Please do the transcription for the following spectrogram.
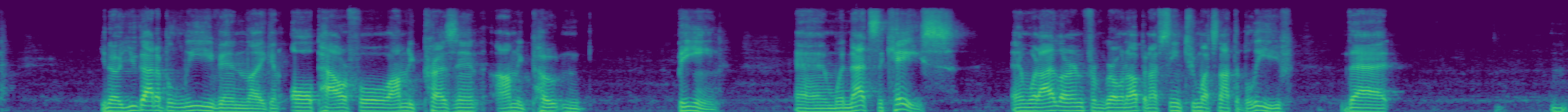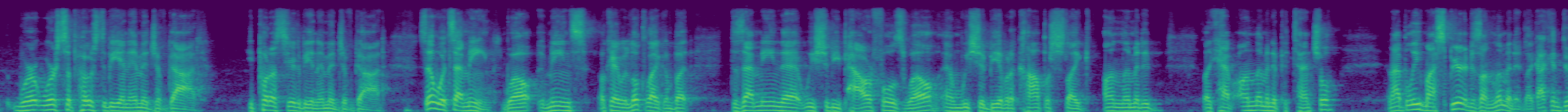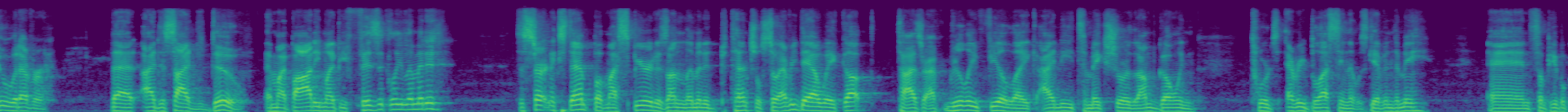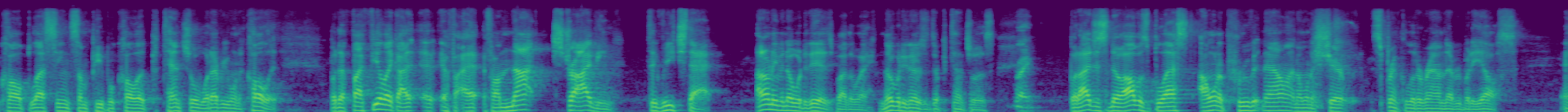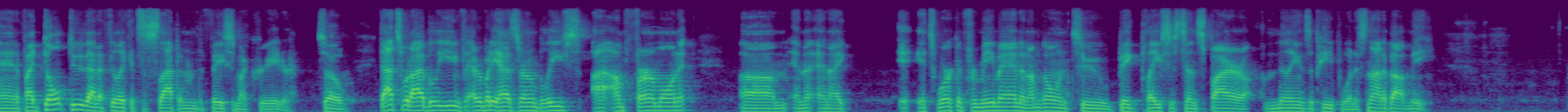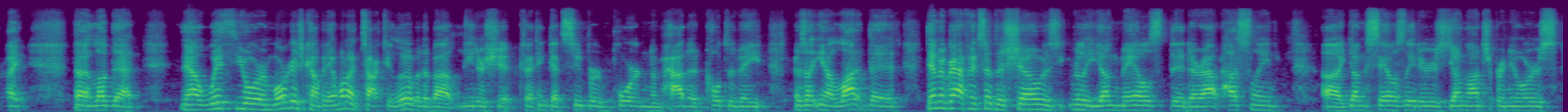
you know, you got to believe in like an all powerful, omnipresent, omnipotent being. And when that's the case, and what I learned from growing up, and I've seen too much not to believe that we're, we're supposed to be an image of God he put us here to be an image of God. So what's that mean? Well, it means okay, we look like him, but does that mean that we should be powerful as well and we should be able to accomplish like unlimited like have unlimited potential? And I believe my spirit is unlimited. Like I can do whatever that I decide to do. And my body might be physically limited to a certain extent, but my spirit is unlimited potential. So every day I wake up, Tyzer, I really feel like I need to make sure that I'm going towards every blessing that was given to me and some people call it blessing some people call it potential whatever you want to call it. But if i feel like i if i if i'm not striving to reach that i don't even know what it is by the way. Nobody knows what their potential is. Right. But i just know i was blessed. I want to prove it now and i want to share it sprinkle it around everybody else. And if i don't do that i feel like it's a slap in the face of my creator. So that's what i believe. Everybody has their own beliefs. I, am firm on it. Um, and and i it's working for me, man. And I'm going to big places to inspire millions of people. And it's not about me. Right. I love that. Now, with your mortgage company, I want to talk to you a little bit about leadership because I think that's super important of how to cultivate. There's a you know a lot of the demographics of the show is really young males that are out hustling, uh, young sales leaders, young entrepreneurs.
